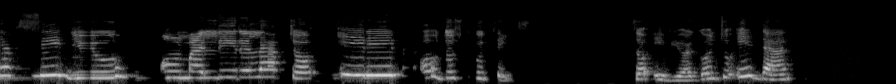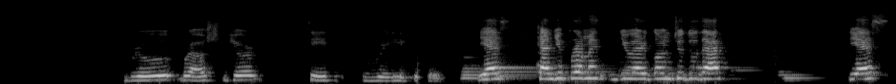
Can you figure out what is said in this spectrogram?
have seen you on my little laptop eating all those good things. So if you are going to eat that, brush your teeth really good. Yes, can you promise you are going to do that? Yes?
